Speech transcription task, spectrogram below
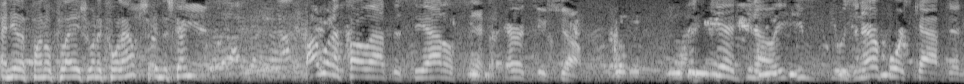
any other final players you want to call out in this game? I want to call out the Seattle Six, Eric Duechle. This kid, you know, he, he was an Air Force captain,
